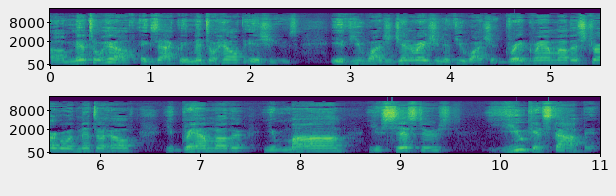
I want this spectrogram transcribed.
Uh, mental health, exactly. Mental health issues. If you watch a generation, if you watch your great grandmother struggle with mental health, your grandmother, your mom, your sisters, you can stop it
